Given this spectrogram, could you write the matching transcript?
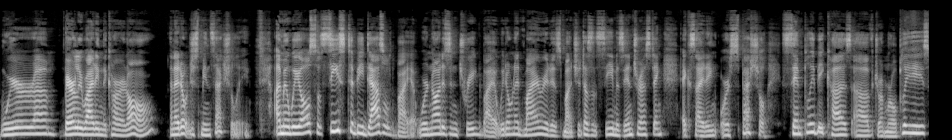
we're uh, barely riding the car at all. And I don't just mean sexually. I mean, we also cease to be dazzled by it. We're not as intrigued by it. We don't admire it as much. It doesn't seem as interesting, exciting, or special simply because of, drumroll please,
